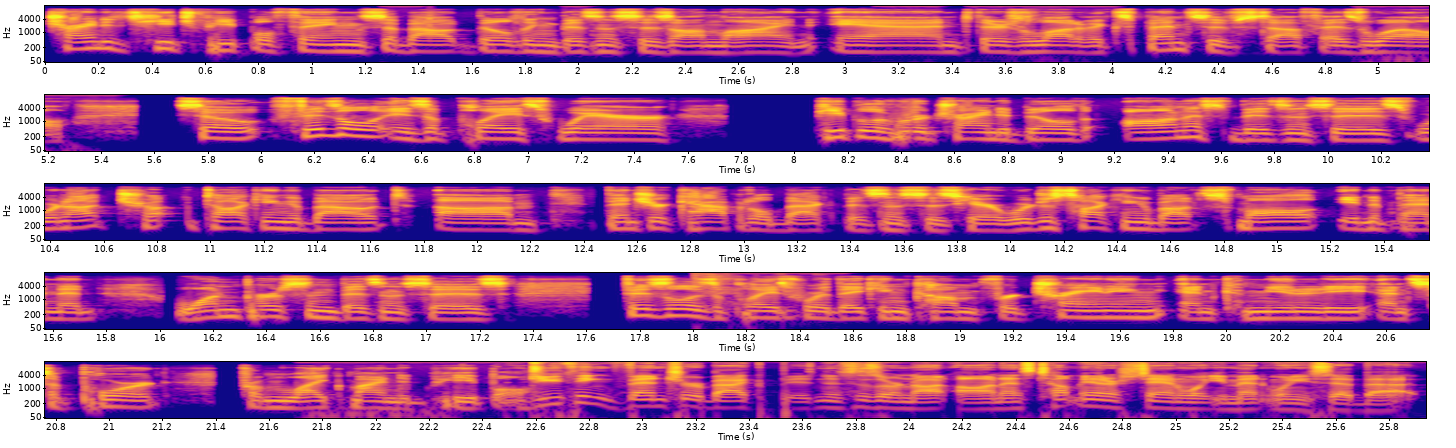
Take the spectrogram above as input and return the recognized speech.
trying to teach people things about building businesses online, and there's a lot of expensive stuff as well. So Fizzle is a place where people who are trying to build honest businesses. We're not tr- talking about um, venture capital backed businesses here. We're just talking about small, independent, one person businesses. Fizzle is a place where they can come for training and community and support from like minded people. Do you think venture backed businesses are not honest? Help me understand what you meant when you said that.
